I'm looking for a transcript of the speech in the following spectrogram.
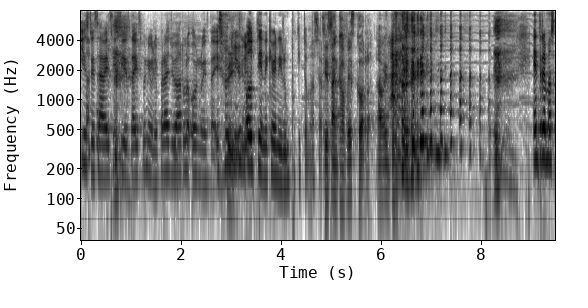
Y usted sabe si está disponible para ayudarlo o no está disponible. O tiene que venir un poquito más Si tarde. están cafés, corra. Ah, mentira. Entre más,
